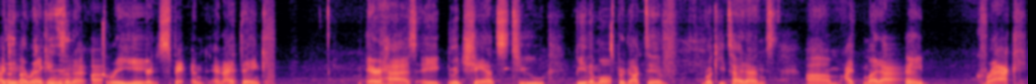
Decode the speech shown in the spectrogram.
I do my rankings in a, a three-year span, and I think Mayer has a good chance to be the most productive rookie tight end. Um, I might actually crack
